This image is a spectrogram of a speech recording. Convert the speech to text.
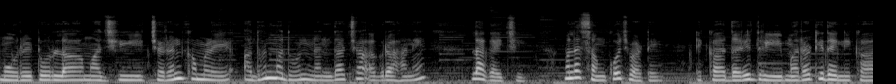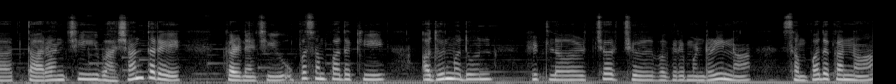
मोरेटोरला माझी चरणकमळे अधूनमधून नंदाच्या आग्रहाने लागायची. मला संकोच वाटे. एका दरिद्री मराठी दैनिकात तारांची भाषांतरे करण्याची उपसंपादकी अधूनमधून हिटलर चर्चिल वगैरे मंडळींना संपादकांना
